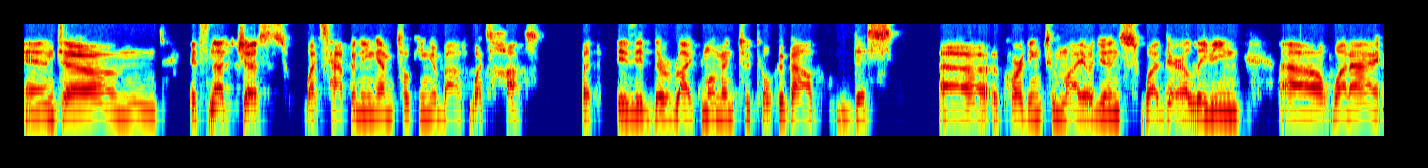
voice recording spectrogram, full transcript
and um, it's not just what's happening. I'm talking about what's hot, but is it the right moment to talk about this? Uh, according to my audience, what they're living, uh, what I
